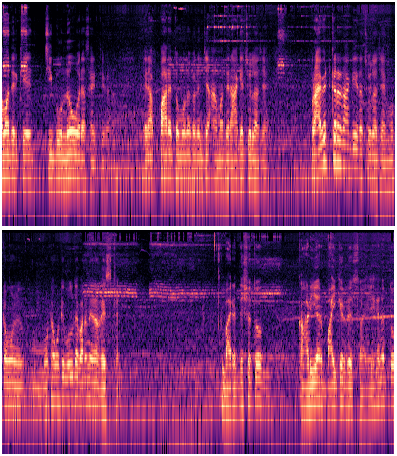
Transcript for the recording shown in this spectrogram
আমাদেরকে জীবনেও এরা সাইড দেবে না। এরা পারে তো মনে করেন যে আমাদের আগে চলে যায়। প্রাইভেট কারের আগে এরা চলে যায়। মোটামুটি মোটামুটি বলতে পারেন এরা রেস খেলে। বাইরের দেশে তো গাড়ি আর বাইকের রেস হয়। এখানে তো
